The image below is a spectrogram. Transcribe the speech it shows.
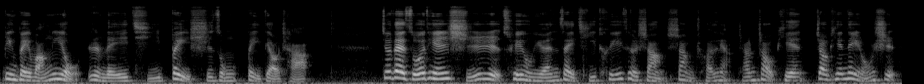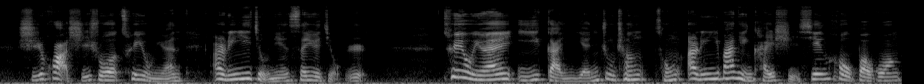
并被网友认为其被失踪、被调查。就在昨天十日，崔永元在其推特上上传两张照片，照片内容是“实话实说”。崔永元，二零一九年三月九日。崔永元以敢言著称，从二零一八年开始，先后曝光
